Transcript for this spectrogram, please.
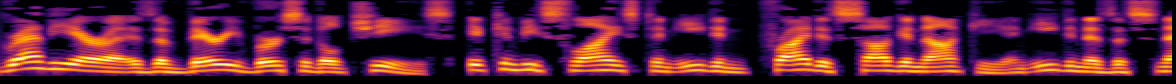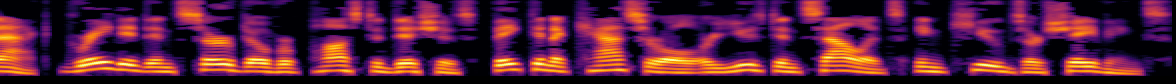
Graviera is a very versatile cheese. It can be sliced and eaten, fried as saganaki and eaten as a snack, grated and served over pasta dishes, baked in a casserole or used in salads, in cubes or shavings.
